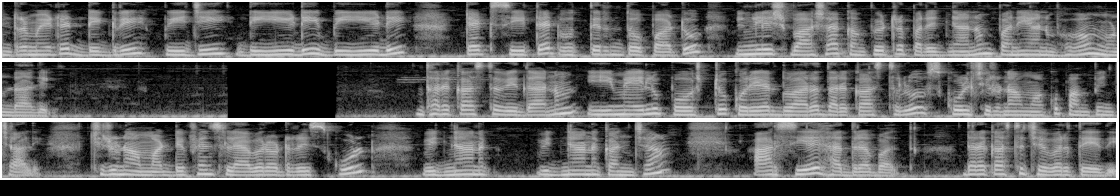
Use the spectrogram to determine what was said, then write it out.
intermediate degree PG D Ed B Ed TET CTET ఉత్తీర్ణతో పాటు ఇంగ్లీష్ భాష కంప్యూటర్ పరిజ్ఞానం పని అనుభవం ఉండాలి. దరఖాస్తు విధానం ఈమెయిల్ పోస్టు కొరియర్ ద్వారా దరఖాస్తులు స్కూల్ చిరునామాకు పంపించాలి. చిరునామా డిఫెన్స్ ల్యాబొరేటరీ స్కూల్ విజ్ఞాన విజ్ఞాన కంచ ఆర్సీఐ హైదరాబాద్. దరఖాస్తు చివరి తేదీ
